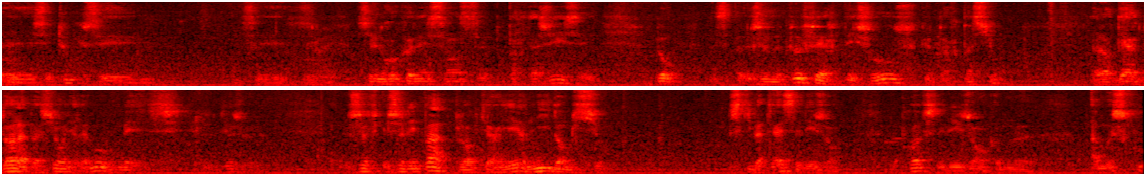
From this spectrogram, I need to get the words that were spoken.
Et C'est tout. C'est c'est- une reconnaissance partagée. Donc, je ne peux faire des choses que par passion. Alors, dans la passion, il y a l'amour, mais je- je n'ai pas de plan de carrière ni d'ambition. Ce qui m'intéresse, c'est les gens. La preuve, c'est des gens comme euh, à Moscou,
